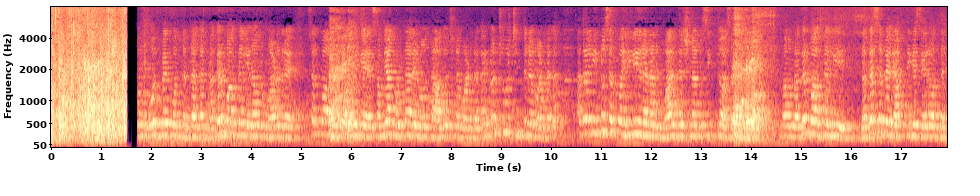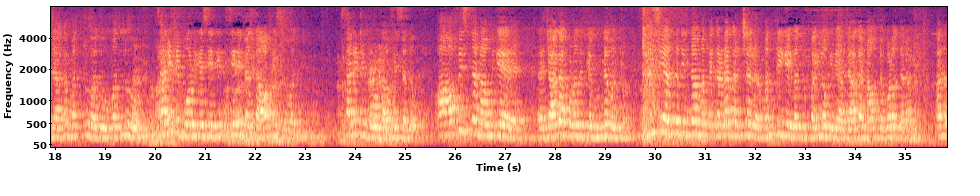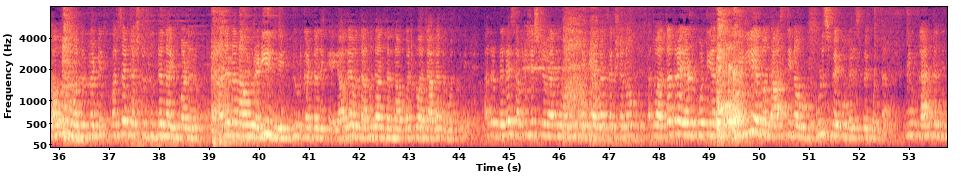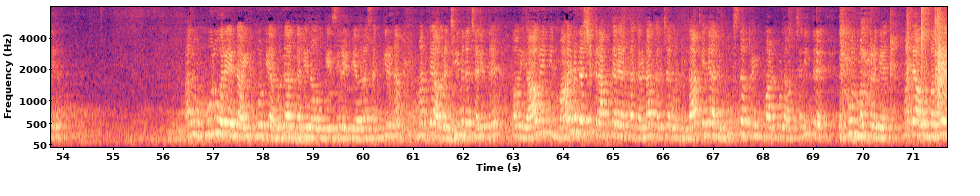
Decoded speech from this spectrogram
ಅವ್ರು ಓದ್ಬೇಕು ಅಂತಂದಾಗ ನಗರ ಭಾಗದಲ್ಲಿ ಏನಾದ್ರು ಮಾಡಿದ್ರೆ ಸ್ವಲ್ಪ ಅವರಿಗೆ ಸಮಯ ಕೊಡ್ತಾರೇನೋ ಅಂತ ಆಲೋಚನೆ ಮಾಡಿದಾಗ, ಇನ್ನೊಂಚೂರು ಚಿಂತನೆ ಮಾಡಿದಾಗ, ಅದರಲ್ಲಿ ಇನ್ನೂ ಸ್ವಲ್ಪ ಹಿರಿಯರ ನನಗೆ ಮಾರ್ಗದರ್ಶನನೂ ಸಿಕ್ತು ಆ ಸಂದರ್ಭದಲ್ಲಿ. ನಾವು ನಗರ ಭಾಗದಲ್ಲಿ ನಗರಸಭೆ ವ್ಯಾಪ್ತಿಗೆ ಸೇರುವಂತ ಜಾಗ ಮತ್ತು ಅದು ಮೊದಲು ಸ್ಯಾನಿಟರಿ ಬೋರ್ಡ್ಗೆ ಸೇರಿ, ಸೇರಿದಂತ ಆಫೀಸು ಅದು. ಸ್ಯಾನಿಟರಿ ಬೋರ್ಡ್ ಆಫೀಸ್ ಅದು. ಆ ಆಫೀಸ್ನ ನಮಗೆ ಜಾಗ ಕೊಡೋದಕ್ಕೆ ಮುಂದೆ ಬಂದ್ರು. ಡಿ ಹಂತದಿಂದ ಮತ್ತೆ ಕನ್ನಡ ಕಲ್ಚರ್ ಮಂತ್ರಿಗೆ ಇವತ್ತು ಫೈಲ್ ಹೋಗಿದೆ. ಆ ಜಾಗ ನಾವು ತಗೊಳ್ಳೋ ತರ ಅದು ಅವರು ಒಂದು ಟ್ವೆಂಟಿ ಪರ್ಸೆಂಟ್ ಅಷ್ಟು ದುಡ್ಡನ್ನ ಇದು ಮಾಡಿದ್ರು. ಅದನ್ನ ನಾವು ರೆಡಿ ಇದ್ವಿ ದುಡ್ಡು ಕಟ್ಟೋದಕ್ಕೆ. ಯಾವುದೇ ಒಂದು ಅನುದಾನದಲ್ಲಿ ನಾವು ಕಟ್ಟು ಆ ಜಾಗ ತಗೋತೀವಿ ಅದ್ರ ಬೆಲೆ ಸಬ್ ರಿಜಿಸ್ಟರ್ ವ್ಯಾಲ್ಯೂ ಒಂದು ಕೋಟಿ ಐವತ್ತು ಲಕ್ಷನೋ ಅಥವಾ ಹತ್ತತ್ರ ಎರಡು ಕೋಟಿ ಅಂತ ಇಲ್ಲಿ ಅದು ಒಂದು ಆಸ್ತಿ ನಾವು ಉಳಿಸ್ಬೇಕು, ಬೆಳೆಸ್ಬೇಕು ಅಂತ. ನೀವು ಪ್ಲಾನ್ ತಂದಿದ್ದೀರಾ? ಅದು ಮೂರುವರೆಯಿಂದ ಐದು ಕೋಟಿ ಅನುದಾನದಲ್ಲಿ ನಾವು ಕೆ ಸಿ ರೆಡ್ಡಿ ಅವರ ಸಂಕೀರ್ಣ ಮತ್ತೆ ಅವರ ಜೀವನ ಚರಿತ್ರೆ, ಅವ್ರು ಯಾವ ರೀತಿ ಮಾರ್ಗದರ್ಶಕರಾಗ್ತಾರೆ ಅಂತ ಕನ್ನಡ ಕಲ್ಚರ್ ಒಂದು ಇಲಾಖೆನೇ ಅಲ್ಲಿ ಬುಕ್ಸ್ನ ಪ್ರಿಂಟ್ ಮಾಡ್ಕೊಂಡು ಅವ್ರ ಚರಿತ್ರೆ ಸ್ಕೂಲ್ ಮಕ್ಕಳಿಗೆ ಮತ್ತೆ ಅವ್ರ ಬಗ್ಗೆ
